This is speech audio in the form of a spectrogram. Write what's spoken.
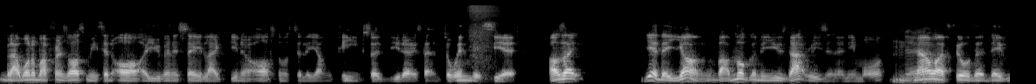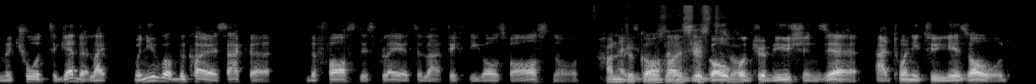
like one of my friends asked me he said oh are you going to say like you know arsenal's still a young team so you don't expect them to win this year i was like yeah they're young but i'm not going to use that reason anymore now I feel that they've matured together. Like when you've got Bukayo Saka, the fastest player to like 50 goals for Arsenal, hundred got goals 100 assists. goal well. contributions, yeah, at 22 years old.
